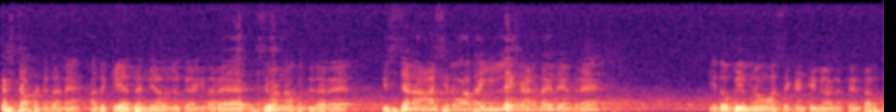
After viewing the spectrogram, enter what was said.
ಕಷ್ಟಪಟ್ಟಿದ್ದಾನೆ. ಅದಕ್ಕೆ ಧನ್ಯ ಅವ್ರ ಜೊತೆ ಆಗಿದ್ದಾರೆ ಶಿವಣ್ಣ ಬಂದಿದ್ದಾರೆ. ಇಷ್ಟು ಜನ ಆಶೀರ್ವಾದ ಇಲ್ಲೇ ಕಾಣ್ತಾ ಇದೆ ಅಂದ್ರೆ ಇದು ಭೀಮನವಾಸೆ ಕಂಟಿನ್ಯೂ ಆಗುತ್ತೆ ಅಂತ ಅರ್ಥ.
